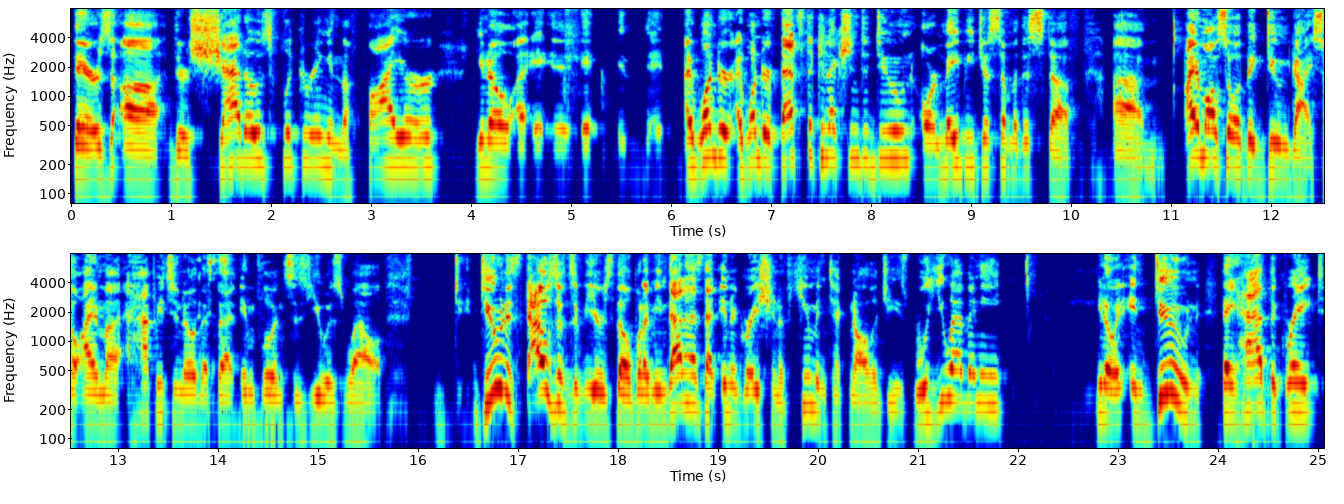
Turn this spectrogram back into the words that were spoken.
There's uh, there's shadows flickering in the fire you know, uh, it, it, it, I wonder. I wonder if that's the connection to Dune, or maybe just some of this stuff. Um, I am also a big Dune guy, so I'm uh, happy to know that that influences you as well. D- Dune is thousands of years, though, but I mean that has that integration of human technologies. Will you have any? You know, in, in Dune, they had the great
